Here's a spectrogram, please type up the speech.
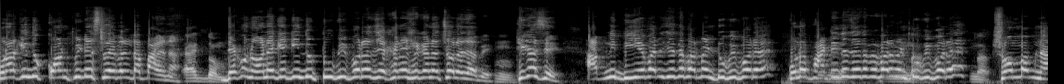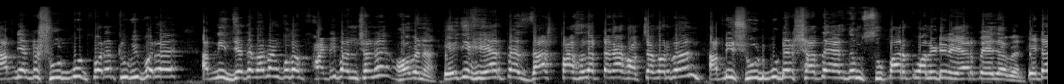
ওনার কিন্তু কনফিডেন্স লেভেলটা পায় না। একদম। দেখুন অনেকে কিন্তু টুপি পরে যেখানে সেখানে চলে যাবে। ঠিক আছে? আপনি বিয়ে বাড়ি যেতে পারবেন টুপি পরে কোনো পার্টিতে যেতে পারবেন টুপি পরে সম্ভব না। আপনি একটা শুট বুট পরে টুপি পরে আপনি যেতে পারবেন কোথাও ফাটি ফাংশনে হবে না। এই যে হেয়ার প্যাচ জাস্ট পাঁচ হাজার টাকা খরচা করবেন আপনি শুট বুটের সাথে একদম সুপার কোয়ালিটির হেয়ার পেয়ে যাবেন। এটা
